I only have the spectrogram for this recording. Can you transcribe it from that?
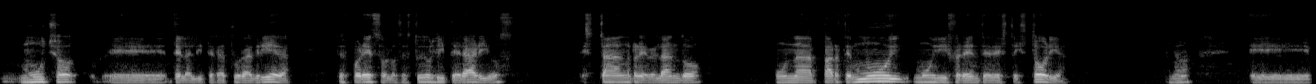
mucho eh, de la literatura griega. Entonces, por eso los estudios literarios están revelando una parte muy, muy diferente de esta historia. Eh,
